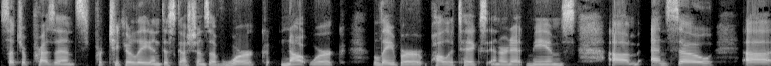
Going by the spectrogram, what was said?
such a presence, particularly in discussions of work, not work, labor, politics, internet memes. Um, and so, uh,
